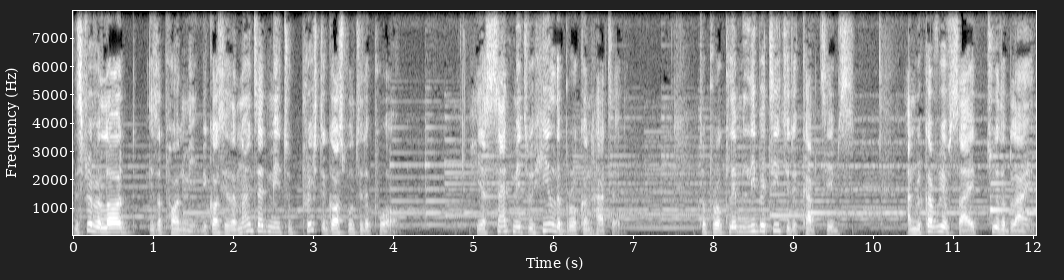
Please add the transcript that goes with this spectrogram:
The Spirit of the Lord is upon me, because he has anointed me to preach the gospel to the poor. He has sent me to heal the brokenhearted to proclaim liberty to the captives and recovery of sight to the blind,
